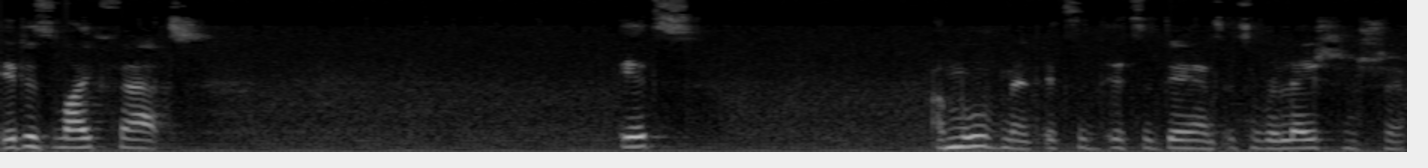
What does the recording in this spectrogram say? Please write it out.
It is like that. It's a movement, it's a, it's a dance, it's a relationship.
